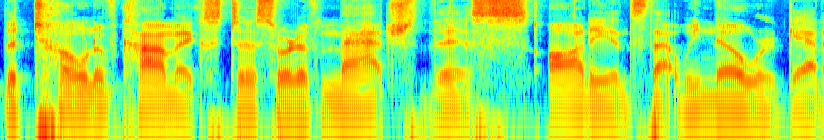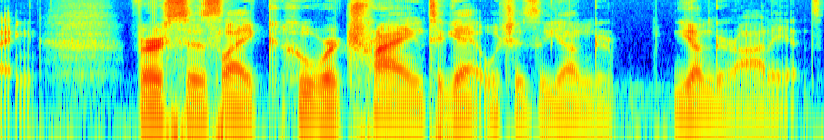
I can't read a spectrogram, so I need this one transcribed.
the tone of comics to sort of match this audience that we know we're getting versus like who we're trying to get which is a younger younger audience.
